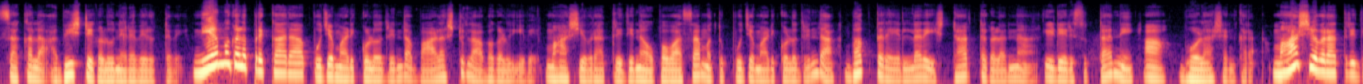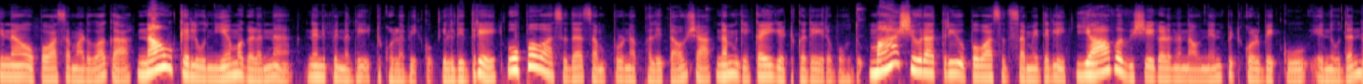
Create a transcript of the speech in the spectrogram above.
ಸಕಲ ಅಭಿಷ್ಠೆಗಳು ನೆರವೇರುತ್ತವೆ. ನಿಯಮಗಳ ಪ್ರಕಾರ ಪೂಜೆ ಮಾಡಿಕೊಳ್ಳೋದ್ರಿಂದ ಬಹಳಷ್ಟು ಲಾಭಗಳು ಇವೆ. ಮಹಾಶಿವರಾತ್ರಿ ದಿನ ಉಪವಾಸ ಮತ್ತು ಪೂಜೆ ಮಾಡಿಕೊಳ್ಳೋದ್ರಿಂದ ಭಕ್ತರ ಎಲ್ಲರ ಇಷ್ಟಾರ್ಥಗಳನ್ನ ಈಡೇರಿಸುತ್ತಾನೆ ಆ ಭೋಳಾಶಂಕರ. ಮಹಾಶಿವರಾತ್ರಿ ದಿನ ಉಪವಾಸ ಮಾಡುವಾಗ ನಾವು ಕೆಲವು ನಿಯಮಗಳನ್ನ ನೆನಪಿನಲ್ಲಿ ಇಟ್ಟುಕೊಳ್ಳಬೇಕು. ಇಲ್ಲದಿದ್ರೆ ಉಪವಾಸದ ಸಂಪೂರ್ಣ ಫಲಿತಾಂಶ ನಮ್ಗೆ ಕೈಗೆಟುಕದೇ ಇರಬಹುದು. ಮಹಾಶಿವರಾತ್ರಿ ಉಪವಾಸದ ಸಮಯದಲ್ಲಿ ಯಾವ ವಿಷಯಗಳನ್ನ ನಾವು ನೆನಪಿಟ್ಕೊಳ್ಬೇಕು ಎನ್ನುವುದನ್ನ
